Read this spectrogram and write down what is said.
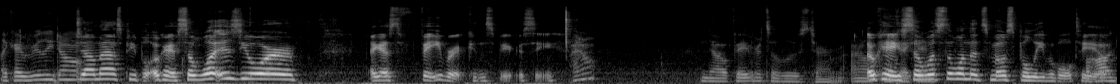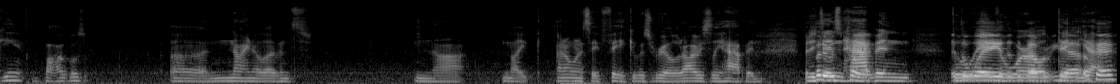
Like I really don't. dumbass people. Okay, so what is your, I guess, favorite conspiracy? I don't. No, favorite's a loose term. I don't Okay, think I so can- what's the one that's most believable to you? Boggy, boggles? Uh, 9/11's not like I don't want to say fake. It was real. It obviously happened, but it But it was didn't planned. happen the, The way, way the that the world. government- did- yeah, yeah, okay.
